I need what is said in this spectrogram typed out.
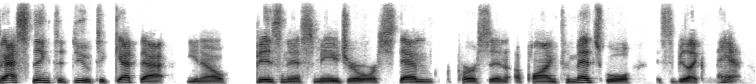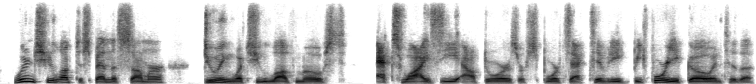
best thing to do to get that you know, business major or STEM person applying to med school is to be like, man, wouldn't you love to spend the summer doing what you love most, XYZ outdoors or sports activity before you go into the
